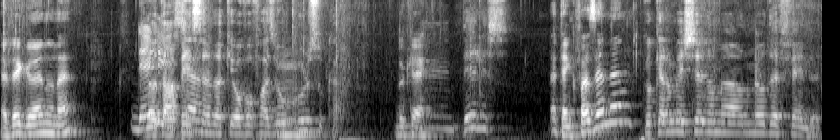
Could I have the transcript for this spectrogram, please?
É vegano, né? Delícia. Eu tava pensando aqui, eu vou fazer um curso, cara. Do quê? Deles. É, tem que fazer mesmo. Que eu quero mexer no meu, no meu Defender.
